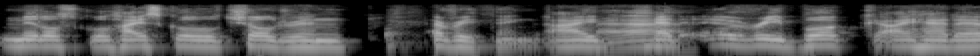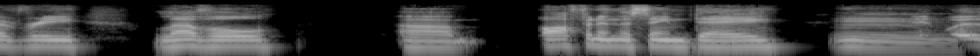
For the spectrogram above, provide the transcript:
middle school, high school, children, everything. I had Ah. every book. I had every level, um, often in the same day. It mm, was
